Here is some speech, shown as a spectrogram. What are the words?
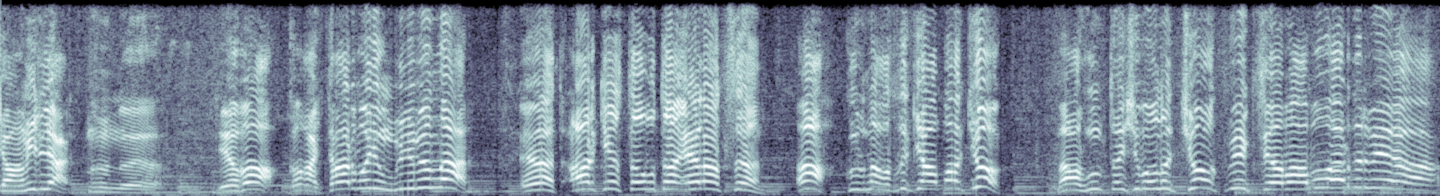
kamiller. Deva kaytarmayın müminler. Evet herkes tabuta el atsın. Ah kurnazlık yapmak yok. Merhum taşımanın çok büyük sevabı vardır be ya.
